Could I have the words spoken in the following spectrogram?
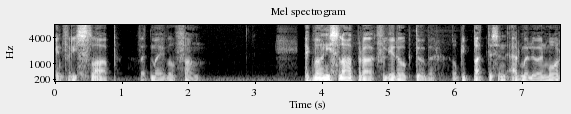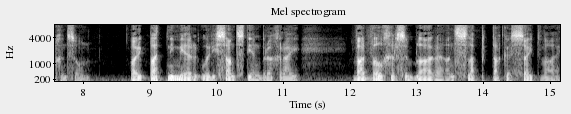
en vir die slaap wat my wil vang? Ek wou in die slaap raak verlede Oktober op die pad tussen Ermelo en Morgenson, waar die pad nie meer oor die sandsteenbrug ry, waar wilger se blare aan slap takke suid waai,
